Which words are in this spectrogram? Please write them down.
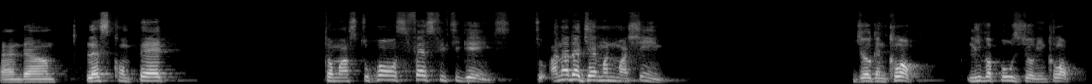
and um, let's compare Thomas Tuchel's first 50 games to another German machine, Jurgen Klopp, Liverpool's Jurgen Klopp,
